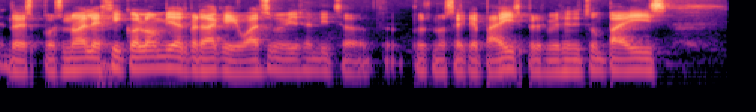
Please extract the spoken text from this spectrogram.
Entonces, pues no elegí Colombia. Es verdad que igual si me hubiesen dicho, pues no sé qué país, pero si me hubiesen dicho un país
